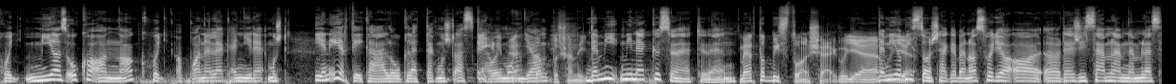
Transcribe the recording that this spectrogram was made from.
hogy mi az oka annak, hogy a panelek ennyire most ilyen érték állók lettek, most azt kell, Igen, hogy mondjam. Pontosan így. De mi, minek köszönhetően? Mert a biztonság, ugye? De mi ugye... a biztonság ebben? Az, hogy a, a, a rezsiszámlám nem lesz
